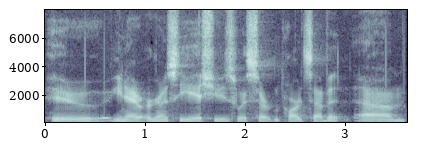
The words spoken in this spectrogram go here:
who you know are going to see issues with certain parts of it. Um,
